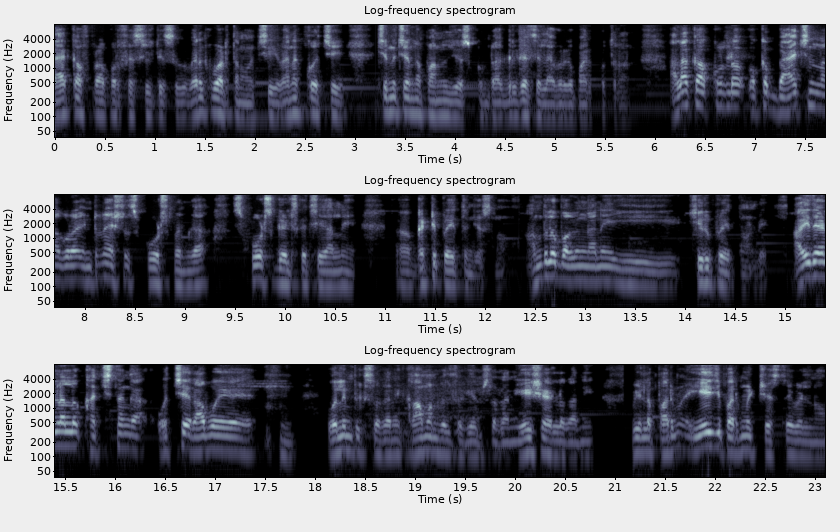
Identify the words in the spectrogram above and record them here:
ల్యాక్ ఆఫ్ ప్రాపర్ ఫెసిలిటీస్ వెనకబడతనం వచ్చి వెనక్కి వచ్చి చిన్న చిన్న పనులు చేసుకుంటూ అగ్రికల్చర్ లేబర్గా మారిపోతున్నాను అలా కాకుండా ఒక బ్యాచ్ని నా కూడా ఇంటర్నేషనల్ స్పోర్ట్స్ మెన్గా స్పోర్ట్స్ గైడ్స్గా చేయాలని గట్టి ప్రయత్నం చేస్తున్నాం. అందులో భాగంగానే ఈ చిరు ప్రయత్నం అండి. ఐదేళ్ళలో ఖచ్చితంగా వచ్చే రాబోయే ఒలింపిక్స్లో కానీ కామన్వెల్త్ గేమ్స్లో కానీ ఏషియాడ్లో కానీ వీళ్ళ పర్మి ఏజ్ పర్మిట్ చేస్తే వీళ్ళను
